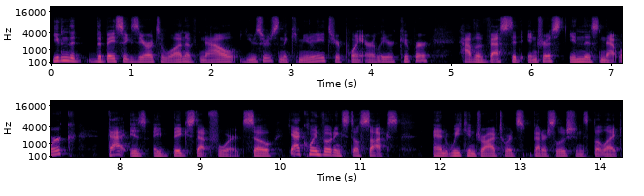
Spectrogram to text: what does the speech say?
even the the basic 0 to 1 of now users in the community to your point earlier Cooper have a vested interest in this network. That is a big step forward. So, yeah, coin voting still sucks and we can drive towards better solutions, but like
